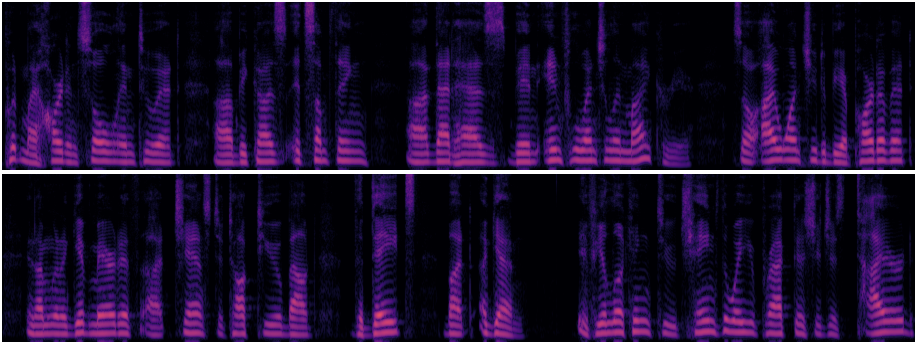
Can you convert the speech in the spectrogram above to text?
put my heart and soul into it uh, because it's something uh, that has been influential in my career. So I want you to be a part of it. And I'm going to give Meredith a chance to talk to you about the dates. But again, if you're looking to change the way you practice, you're just tired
